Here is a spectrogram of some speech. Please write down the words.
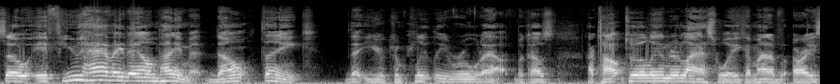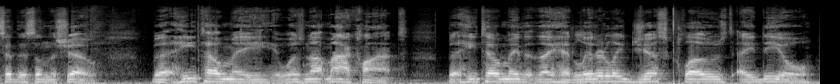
So if you have a down payment, don't think that you're completely ruled out because I talked to a lender last week. I might have already said this on the show, but he told me it was not my client, but he told me that they had literally just closed a deal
